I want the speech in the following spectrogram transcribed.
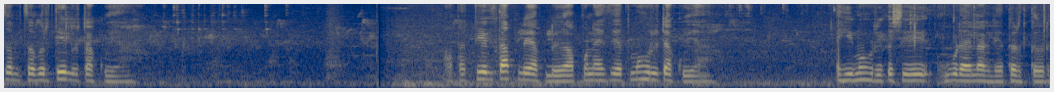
चमचाभर तेल टाकूया. आता तेल तापले आपलं. आपण ह्याच्यात मोहरी टाकूया. ही मोहरी कशी उडायला लागली आहे तडतड.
